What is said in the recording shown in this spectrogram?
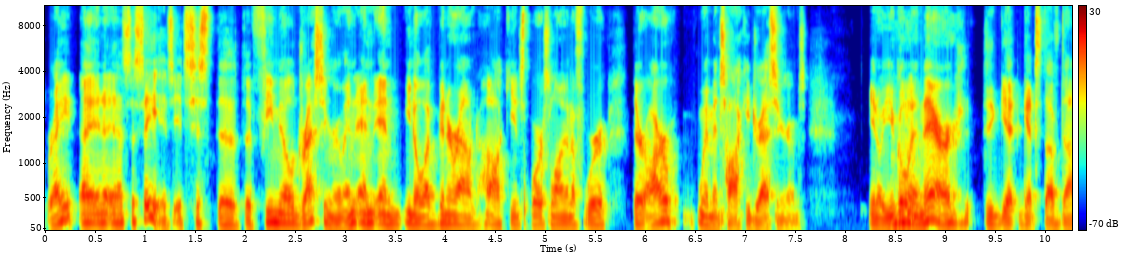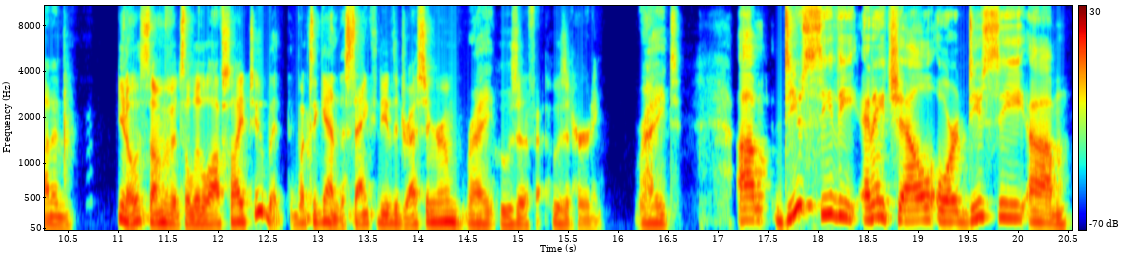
right? And as to say, it's it's just the the female dressing room. And and and you know, I've been around hockey and sports long enough where there are women's hockey dressing rooms. You know, you go Mhm. in there to get get stuff done, and you know, some of it's a little offside too. But once again, the sanctity of the dressing room. Right. Who's it? Who's it hurting? Right. Um, do you see the NHL or do you see um,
